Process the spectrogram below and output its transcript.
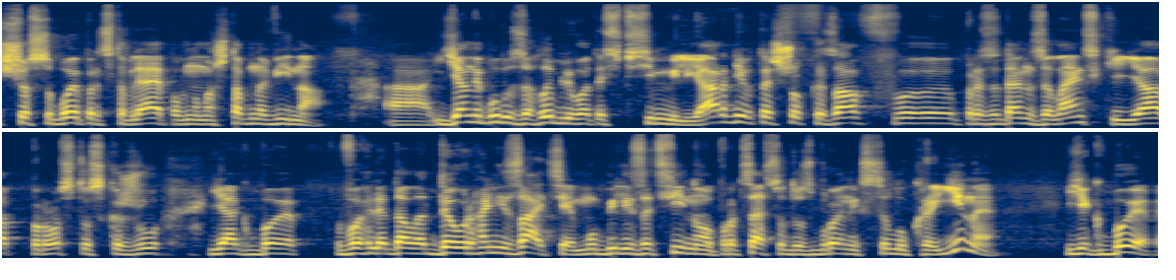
що собою представляє повномасштабна війна. Я не буду заглиблюватись в 7 мільярдів. Те, що казав е, президент Зеленський, я просто скажу, як би виглядала деорганізація мобілізаційного процесу до збройних сил України, якби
